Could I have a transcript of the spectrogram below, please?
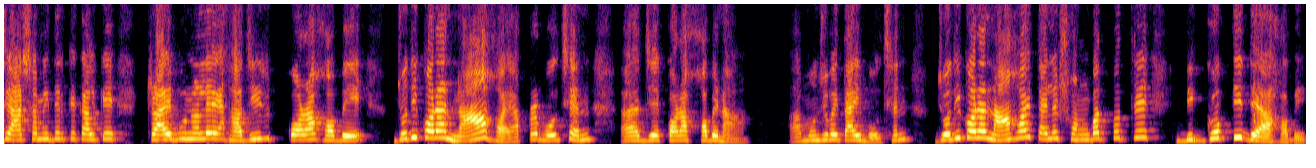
যে আসামিদেরকে কালকে ট্রাইব্যুনালে হাজির করা হবে যদি করা না হয় আপনারা বলছেন যে করা হবে না মঞ্জু ভাই তাই বলছেন। যদি করা না হয় তাহলে সংবাদপত্রে বিজ্ঞপ্তি দেয়া হবে।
